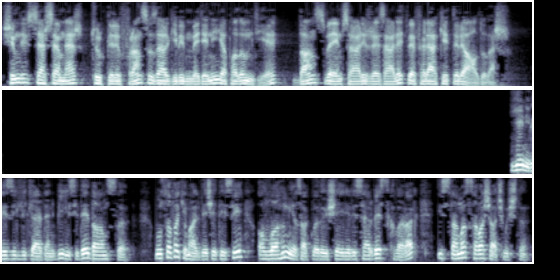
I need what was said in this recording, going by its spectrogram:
Şimdi sersemler Türkleri Fransızlar gibi medeni yapalım diye dans ve emsali rezalet ve felaketleri aldılar. Yeni rezilliklerden birisi de danstı. Mustafa Kemal ve çetesi Allah'ın yasakladığı şeyleri serbest kılarak İslam'a savaş açmıştı.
